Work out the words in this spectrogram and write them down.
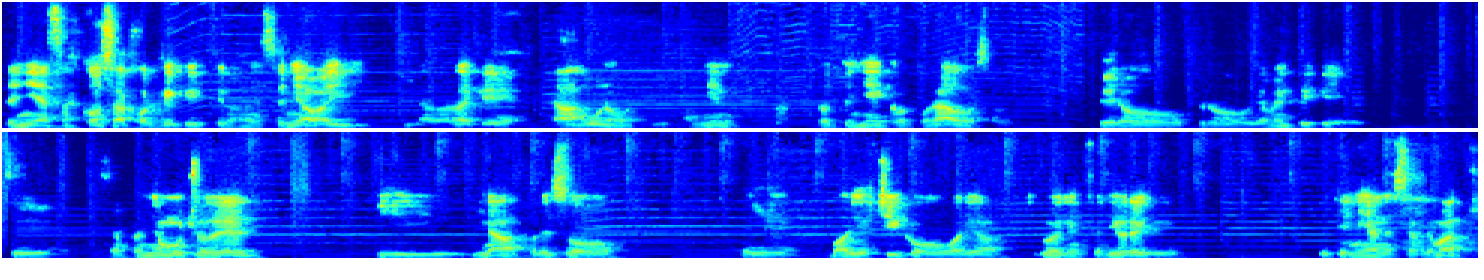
Tenía esas cosas, Jorge, que, nos enseñaba y, la verdad que cada uno también lo tenía incorporado, Pero, pero obviamente que se, se aprendió mucho de él y, nada, por eso eh, varios chicos varios chicos de inferiores que, tenían ese remate.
